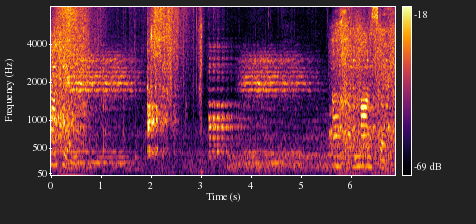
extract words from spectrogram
Not here. Ah, uh, the monastery.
